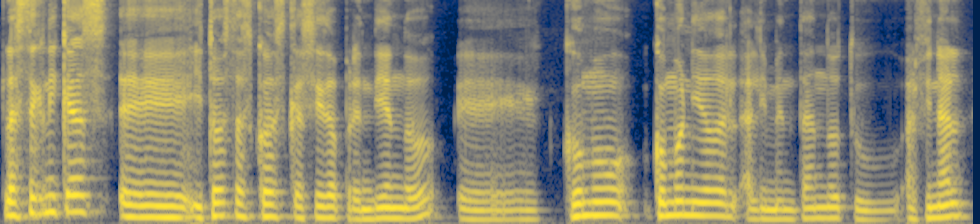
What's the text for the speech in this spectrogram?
Las técnicas eh, y todas estas cosas que has ido aprendiendo, eh, ¿cómo, ¿cómo han ido alimentando tu... Al final,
